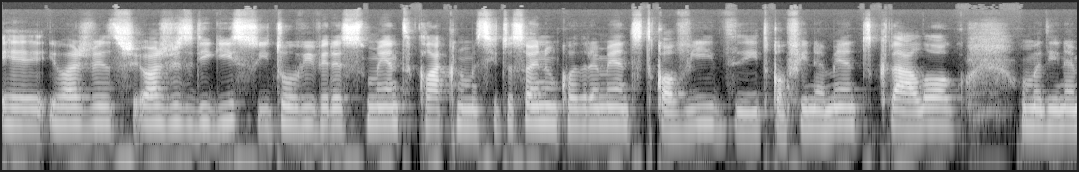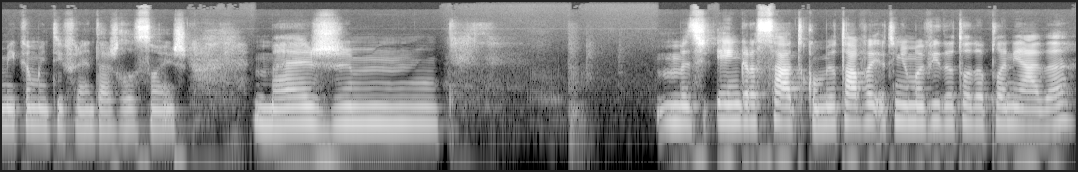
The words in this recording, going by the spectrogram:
É, eu, às vezes, eu às vezes digo isso e estou a viver esse momento, claro que numa situação e num enquadramento de Covid e de confinamento que dá logo uma dinâmica muito diferente às relações, mas hum, mas é engraçado como eu estava eu tinha uma vida toda planeada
